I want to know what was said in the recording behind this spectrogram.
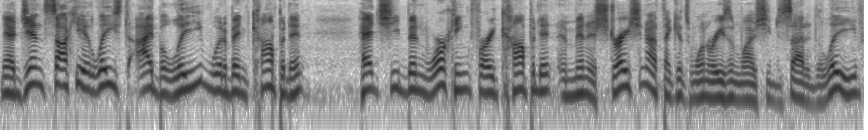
Now, Jen Psaki, at least I believe, would have been competent had she been working for a competent administration. I think it's one reason why she decided to leave.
